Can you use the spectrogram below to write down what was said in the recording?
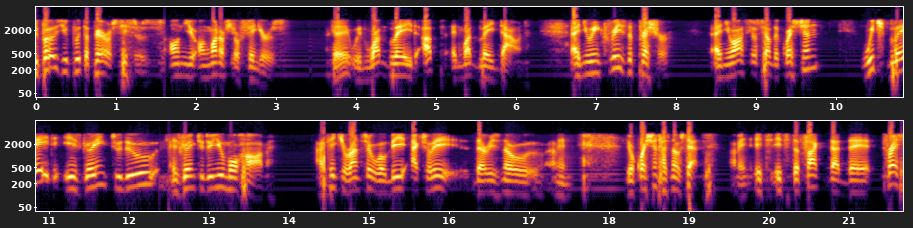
Suppose you put a pair of scissors on your, on one of your fingers okay, with one blade up and one blade down. And you increase the pressure and you ask yourself the question, which blade is going to do, is going to do you more harm? I think your answer will be actually there is no, I mean, your question has no sense. I mean, it's, it's the fact that they press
